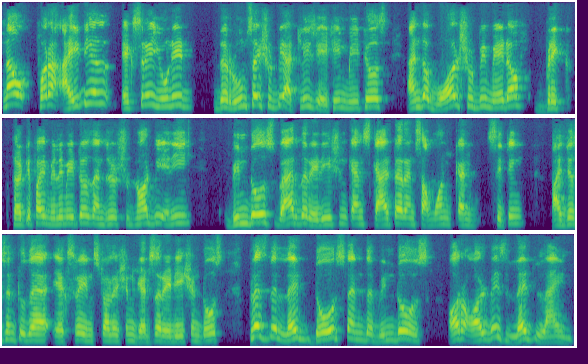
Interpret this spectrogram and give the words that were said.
Now, for an ideal X-ray unit the room size should be at least 18 meters and the wall should be made of brick 35 millimeters and there should not be any windows where the radiation can scatter and someone can sitting adjacent to the x-ray installation gets the radiation dose. Plus the lead doors and the windows are always lead lined.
